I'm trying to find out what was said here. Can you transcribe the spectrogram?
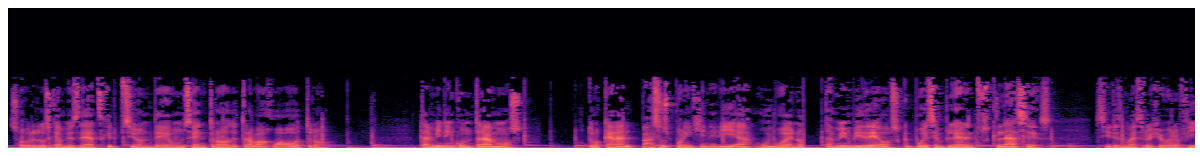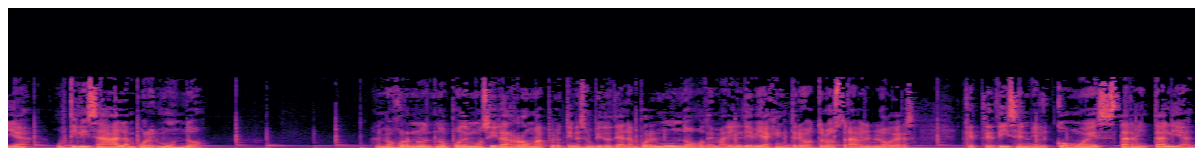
sobre los cambios de adscripción de un centro de trabajo a otro. También encontramos otro canal, Pasos por Ingeniería, muy bueno. También videos que puedes emplear en tus clases. Si eres maestro de geografía, utiliza Alan por el mundo. A lo mejor no, podemos ir a Roma, pero tienes un video de Alan por el mundo o de Mariel de Viaje, entre otros travel bloggers, que te dicen el cómo es estar en Italia,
